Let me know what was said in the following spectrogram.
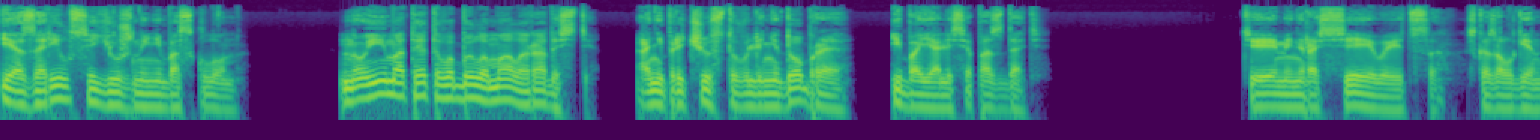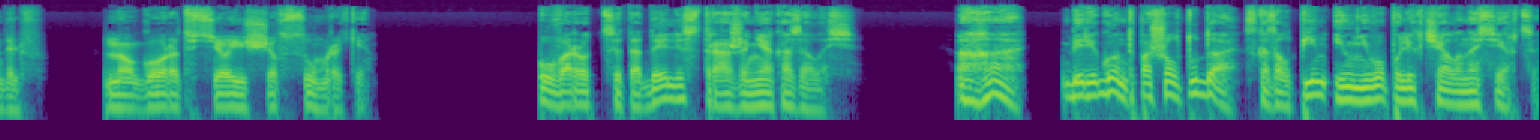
и озарился южный небосклон. Но им от этого было мало радости. Они предчувствовали недоброе и боялись опоздать. «Темень рассеивается», — сказал Гендальф, — «но город все еще в сумраке». У ворот цитадели стража не оказалось. «Ага, «Берегонт пошел туда», — сказал Пин, и у него полегчало на сердце.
